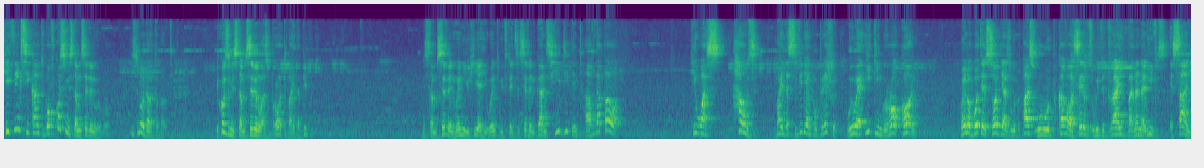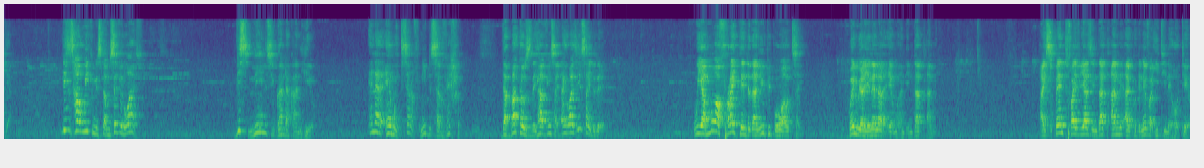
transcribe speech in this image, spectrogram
He thinks he can't go. Of course, Mr. Museveni will go. There's no doubt about it. Because Mr. Museveni was brought by the people. Mr. Museveni, when you hear he went with 27 guns, he didn't have the power. He was housed by the civilian population. We were eating raw corn. When Obote soldiers would pass, we would cover ourselves with dried banana leaves, a sanja. This is how weak Mr. Museveni was. This means Uganda can heal. NRM itself needs salvation. The battles they have inside. I was inside there. We are more frightened than you people who are outside. When we are in NRM and in that army. I spent five years in that army. I could never eat in a hotel.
